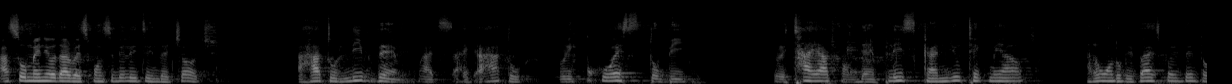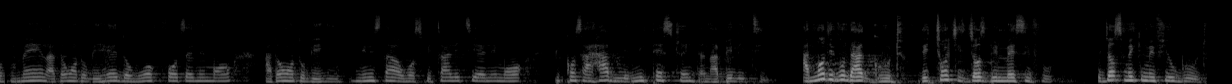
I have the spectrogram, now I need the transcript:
I had so many other responsibilities in the church. I had to leave them. I, I, I had to request to be retired from them. Please, can you take me out? I don't want to be vice president of men. I don't want to be head of workforce anymore. I don't want to be minister of hospitality anymore because I have limited strength and ability. I'm not even that good. The church is just being merciful. They're just making me feel good.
